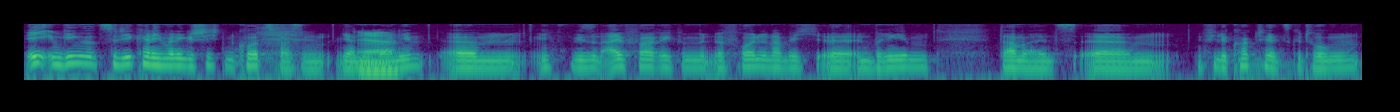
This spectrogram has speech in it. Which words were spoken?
ich, im Gegensatz zu dir kann ich meine Geschichten kurz fassen, Jan Ja. ja. ähm, ich, Wir sind einfach, ich bin mit einer Freundin, habe ich äh, in Bremen damals ähm, viele Cocktails getrunken,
